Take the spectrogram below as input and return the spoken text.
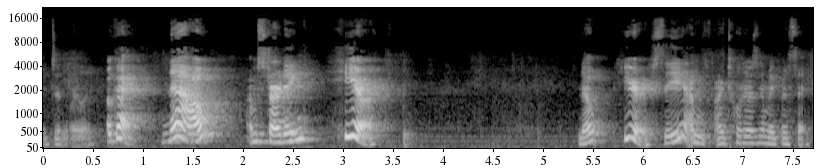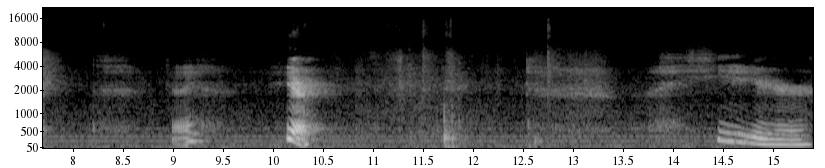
it didn't really. Okay, now I'm starting here. Nope, here. See, I'm, I told you I was gonna make a mistake. Okay, here. here.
